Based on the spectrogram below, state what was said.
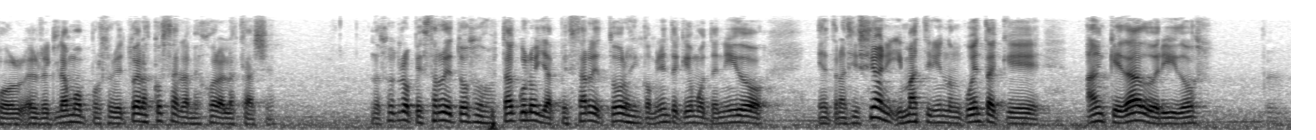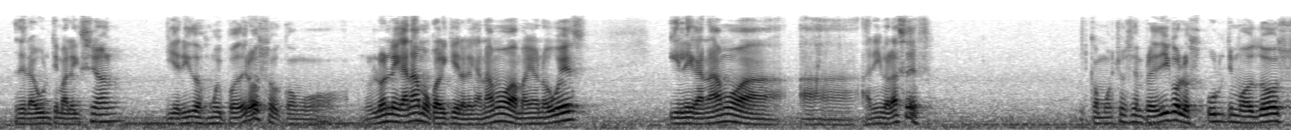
por el reclamo, por sobre todas las cosas, la mejora de las calles. Nosotros, a pesar de todos esos obstáculos y a pesar de todos los inconvenientes que hemos tenido en transición, y más teniendo en cuenta que han quedado heridos de la última elección, y heridos muy poderosos, como no le ganamos a cualquiera, le ganamos a Mariano West y le ganamos a, a Aníbal Acef como yo siempre digo, los últimos dos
